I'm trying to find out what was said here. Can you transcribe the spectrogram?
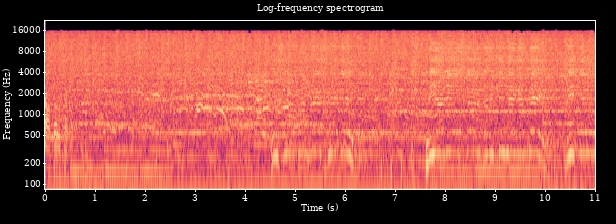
Race berikut Triadi Oscar dari tim EGP Rito.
